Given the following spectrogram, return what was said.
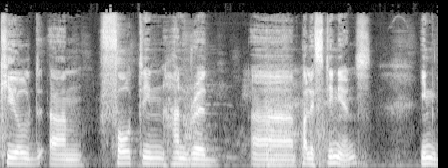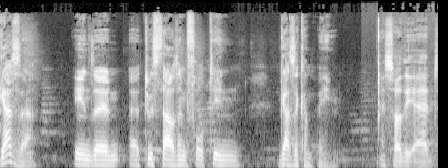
killed 1,400 um, uh, Palestinians in Gaza in the uh, 2014 Gaza campaign. I saw the ad,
